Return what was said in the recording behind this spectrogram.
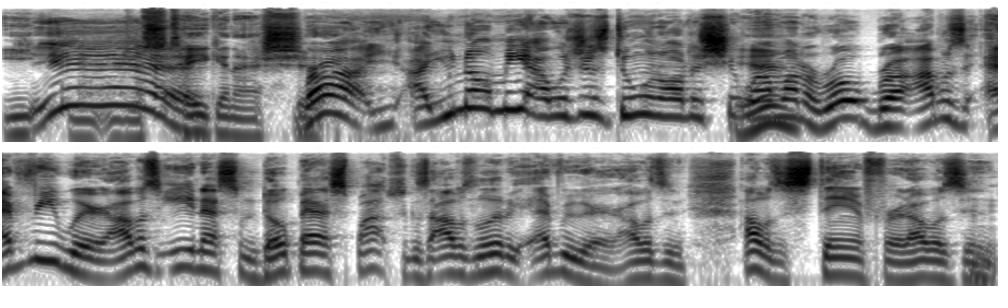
eat, and just taking that shit. bro. you, uh, know me. I was just doing all this shit when I'm on the road, bro. I was everywhere. I was eating at some dope ass spots because I was literally everywhere. I was in, I was in Stamford. I was in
